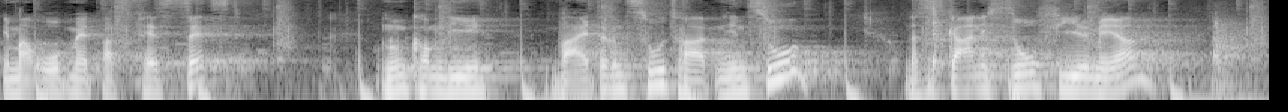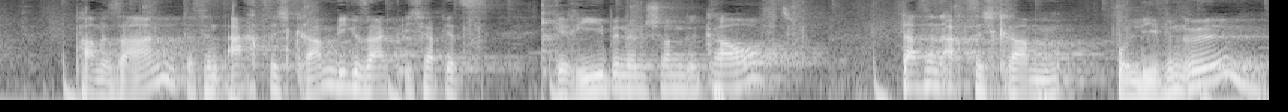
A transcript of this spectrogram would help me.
immer oben etwas festsetzt. Und nun kommen die weiteren Zutaten hinzu. Das ist gar nicht so viel mehr. Parmesan, das sind 80 Gramm. Wie gesagt, ich habe jetzt geriebenen schon gekauft. Das sind 80 Gramm Olivenöl.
